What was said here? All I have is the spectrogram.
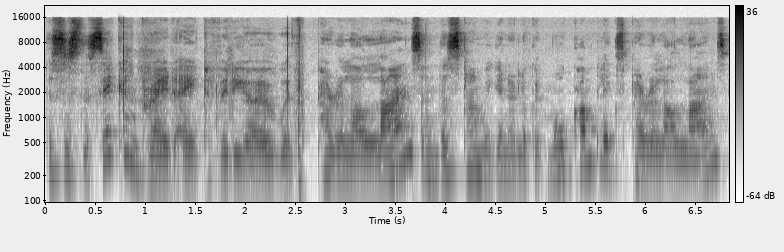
This is the second grade 8 video with parallel lines and this time we're going to look at more complex parallel lines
